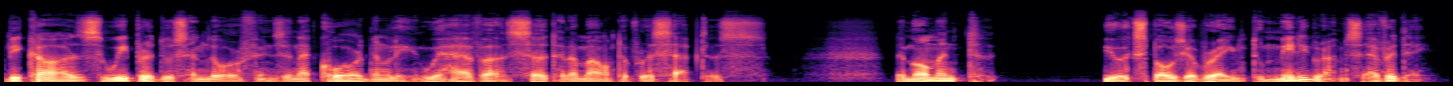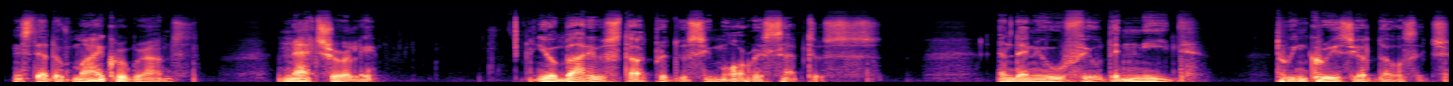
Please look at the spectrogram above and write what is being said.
Because we produce endorphins, and accordingly, we have a certain amount of receptors. The moment you expose your brain to milligrams every day instead of micrograms, naturally your body will start producing more receptors. And then you will feel the need to increase your dosage.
